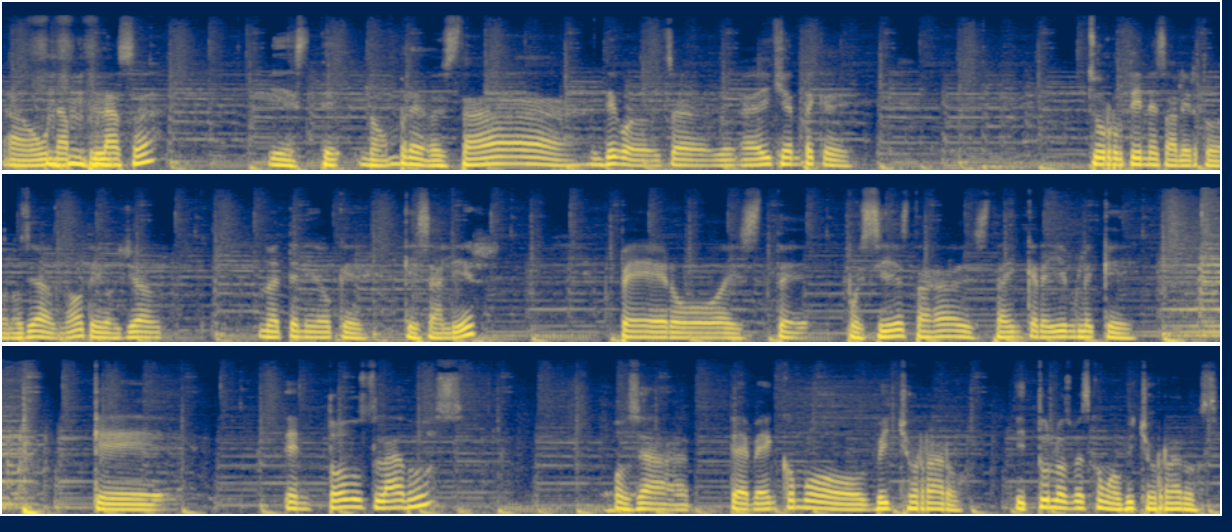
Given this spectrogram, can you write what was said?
a una plaza. Y este, no, hombre, está. Digo, o sea, hay gente que. Su rutina es salir todos los días, ¿no? Digo, yo no he tenido que, que salir. Pero este, pues sí, está, está increíble que, que en todos lados, o sea, te ven como bicho raro. Y tú los ves como bichos raros.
